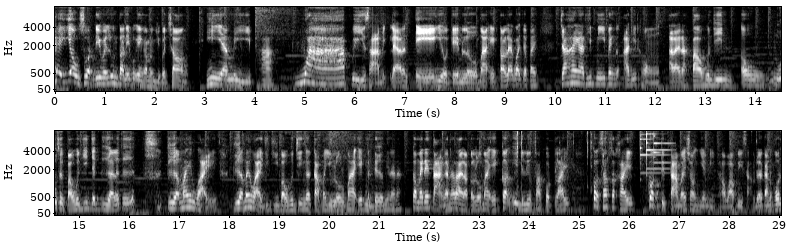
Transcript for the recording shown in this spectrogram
ฮ้ยโยสวัสดีวัยรุ่นตอนนี้พวกเองกำลังอยู่กับช่องเฮียหมีพาว้าปีสามอีกแล้วนั่นเองอยู่กับเกมโลมาเอกตอนแรกว่าจะไป จะให้อาทิตย์นี้เป็นอาทิตย์ของอะไรนะ เปาพุนจิน โอ้รู้สึกเปาพุนจินจะเกลือแล้วคือเกลือไม่ไหว เกลือไม่ไหวจริงๆเปาพุนจินก็กลับมาอยู่โลมาเอ็กเหมือนเดิมนี่แหละนะก็ไม่ได้ต่างกันเท่าไหร่หรอกกับโลมาเอ็กก่อนอื่นอย่าลืมฝากกดไลค์กดซับสไครต์ กดติดตามไว้ช่องเฮียหมีภาวะ V3 ด้วยละกันทุกคน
